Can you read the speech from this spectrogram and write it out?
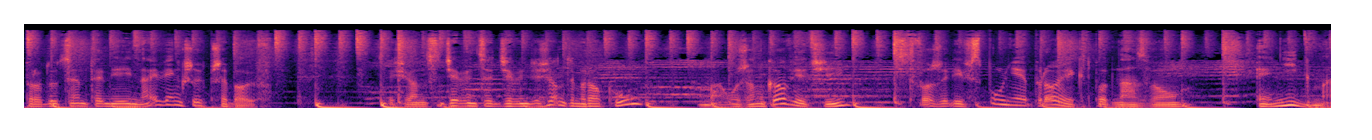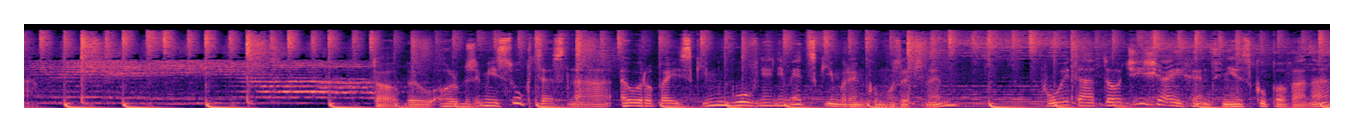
producentem jej największych przebojów. W 1990 roku małżonkowie ci stworzyli wspólnie projekt pod nazwą Enigma. To był olbrzymi sukces na europejskim, głównie niemieckim rynku muzycznym. Płyta do dzisiaj chętnie skupowana,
